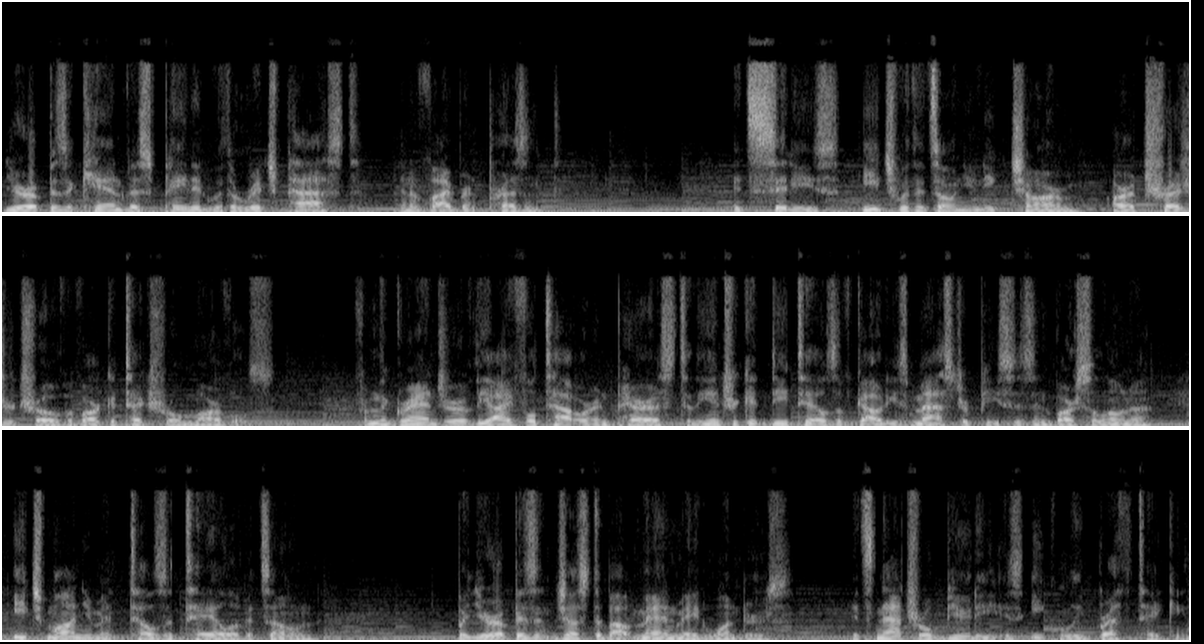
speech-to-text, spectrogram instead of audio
Europe is a canvas painted with a rich past and a vibrant present. Its cities, each with its own unique charm, are a treasure trove of architectural marvels. From the grandeur of the Eiffel Tower in Paris to the intricate details of Gaudi's masterpieces in Barcelona, each monument tells a tale of its own. But Europe isn't just about man-made wonders. Its natural beauty is equally breathtaking.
